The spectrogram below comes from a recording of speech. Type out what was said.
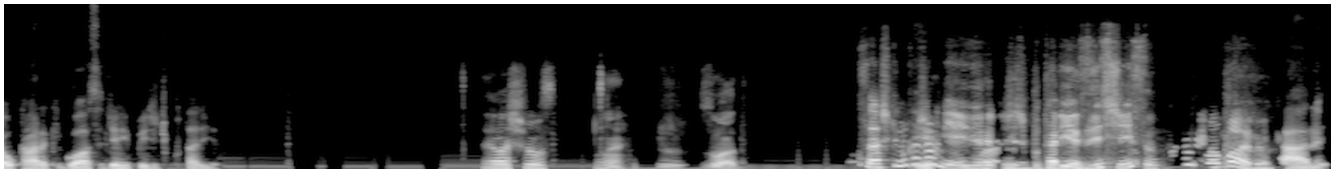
que é o cara que gosta de RPG de putaria. Eu acho. É, zoado. Você acha que nunca joguei RPG de putaria? Existe isso? Mano, cara.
